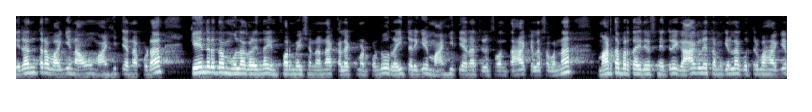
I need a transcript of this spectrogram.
ನಿರಂತರವಾಗಿ ನಾವು ಮಾಹಿತಿಯನ್ನ ಕೂಡ ಕೇಂದ್ರದ ಮೂಲಗಳಿಂದ ಇನ್ಫಾರ್ಮೇಶನ್ ಅನ್ನ ಕಲೆಕ್ಟ್ ಮಾಡಿಕೊಂಡು ರೈತರಿಗೆ ಮಾಹಿತಿಯನ್ನ ತಿಳಿಸುವಂತಹ ಕೆಲಸವನ್ನ ಮಾಡ್ತಾ ಬರ್ತಾ ಇದ್ದೇವೆ ಸ್ನೇಹಿತರೆ. ಈಗಾಗಲೇ ತಮಗೆಲ್ಲ ಗೊತ್ತಿರುವ ಹಾಗೆ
